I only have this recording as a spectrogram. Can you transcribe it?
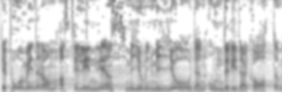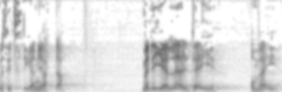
Det påminner om Astrid Lindgrens Mio min Mio och den onde riddar Kato med sitt stenhjärta. Men det gäller dig och mig.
